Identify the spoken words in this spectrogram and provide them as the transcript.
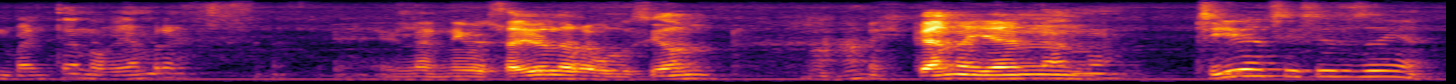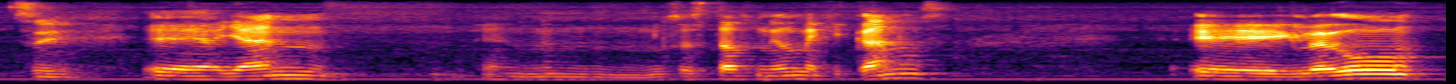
20 de noviembre. El aniversario de la revolución Ajá. mexicana allá en... Mexicano. Sí, sí, sí, día. Sí. Eh, allá en, en- en los Estados Unidos mexicanos. Eh, y luego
